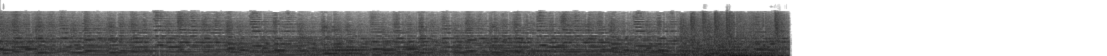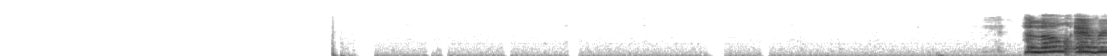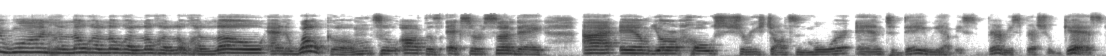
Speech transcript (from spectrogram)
Hello, Hello, hello, hello, hello, hello, and welcome to Author's Excerpt Sunday. I am your host, Sharice Johnson Moore, and today we have a very special guest.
